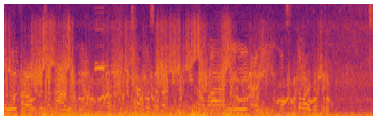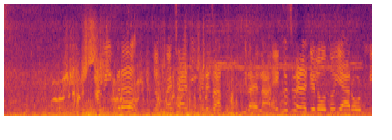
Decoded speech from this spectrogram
गोल राऊंड असं मारून या खूप छान असं थंडी थंडी हवा आहे आणि मस्त वाटत आहे आम्ही इकडं लग्नाच्या आधी इकडे जातो फिरायला. एकच वेळा गेलो होतो या रोडनी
